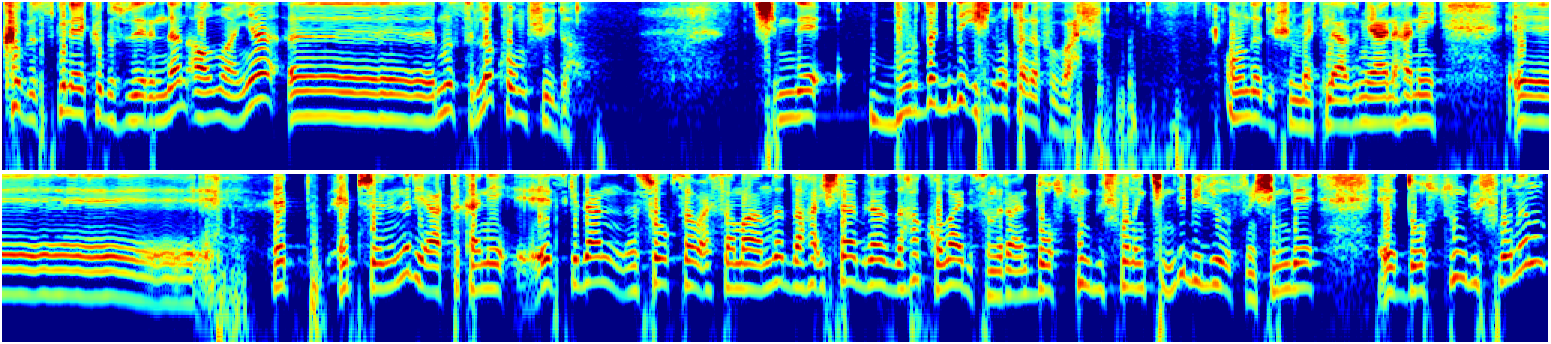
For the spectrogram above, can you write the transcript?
Kıbrıs, Güney Kıbrıs üzerinden Almanya e, Mısır'la komşuydu. Şimdi burada bir de işin o tarafı var. Onu da düşünmek lazım. Yani hani eee, hep hep söylenir ya artık hani eskiden soğuk savaş zamanında daha işler biraz daha kolaydı sanırım. Yani dostun düşmanın kimdi biliyorsun. Şimdi e, dostun düşmanın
